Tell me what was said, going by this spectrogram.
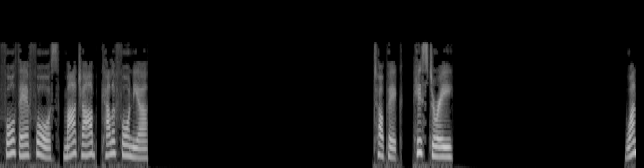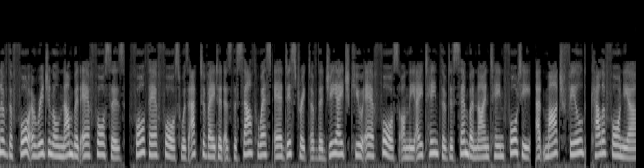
4th Air Force, March Arb, California. History One of the four original numbered air forces, 4th Air Force was activated as the Southwest Air District of the GHQ Air Force on 18 December 1940, at March Field, California.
